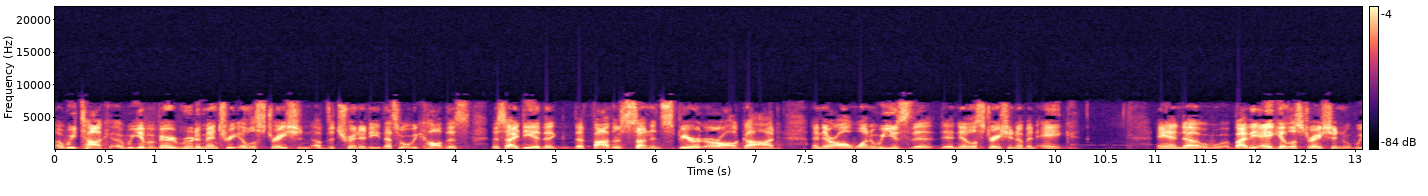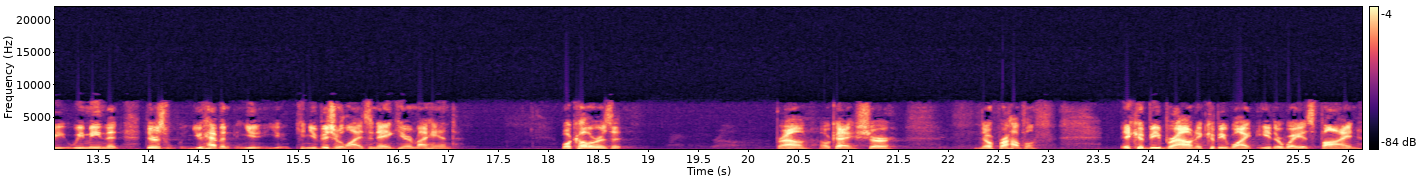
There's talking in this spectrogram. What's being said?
uh, we talk, uh, we give a very rudimentary illustration of the Trinity. That's what we call this this idea that the Father, Son, and Spirit are all God and they're all one. And we use the, an illustration of an egg. And uh, by the egg illustration, we, we mean that there's you haven't you, you, can you visualize an egg here in my hand? What color is it? Brown. Brown. Okay, sure. No problem. It could be brown, it could be white. Either way is fine.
